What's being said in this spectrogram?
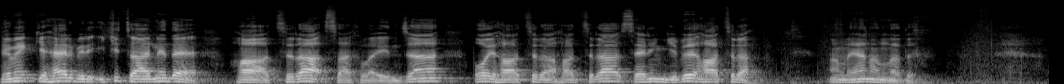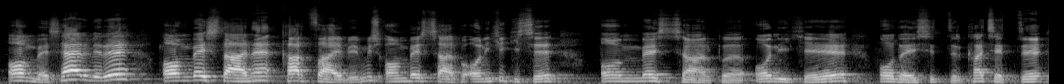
Demek ki her biri iki tane de hatıra saklayınca oy hatıra hatıra senin gibi hatıra. Anlayan anladı. 15. Her biri 15 tane kart sahibiymiş. 15 çarpı 12 kişi 15 çarpı 12 o da eşittir. Kaç etti?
